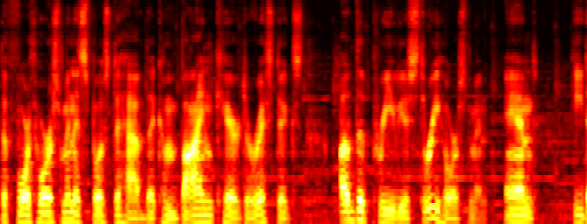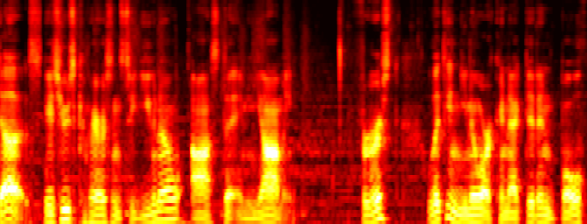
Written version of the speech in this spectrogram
The fourth horseman is supposed to have the combined characteristics of the previous three horsemen, and he does. He huge comparisons to Yuno, Asta, and Yami. First, Licht and Yuno are connected in both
